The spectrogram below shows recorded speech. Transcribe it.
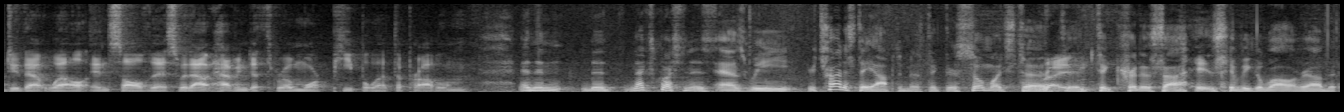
do that well and solve this without having to throw more people at the problem. And then the next question is as we, we try to stay optimistic, there's so much to, right. to, to criticize if we go all around it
